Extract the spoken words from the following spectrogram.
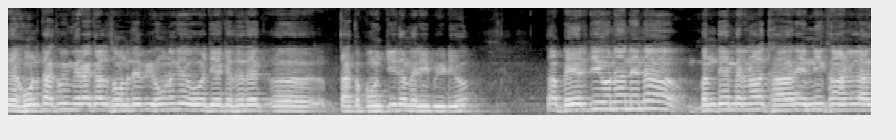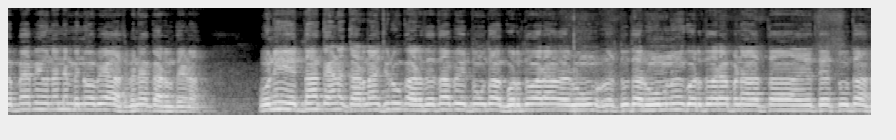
ਤੇ ਹੁਣ ਤੱਕ ਵੀ ਮੇਰਾ ਗੱਲ ਸੁਣਦੇ ਵੀ ਹੋਣਗੇ, ਉਹ ਜੇ ਕਿਸੇ ਦੇ ਤੱਕ ਪਹੁੰਚੀ ਤਾਂ ਮੇਰੀ ਵੀਡੀਓ। ਤਾਂ ਫੇਰ ਜੀ ਉਹਨਾਂ ਨੇ ਨਾ, ਬੰਦੇ ਮੇਰੇ ਨਾਲ ਖਾਰ ਇੰਨੀ ਖਾਣ ਲੱਗ ਪਏ ਵੀ ਉਹਨਾਂ ਨੇ ਮੈਨੂੰ ਅਭਿਆਸ ਵੀ ਨਾ ਕਰਨ ਦੇਣਾ। ਉਹਨੇ ਇਦਾਂ ਕਹਿਣ, ਕਰਨਾ ਸ਼ੁਰੂ ਕਰ ਦਿੱਤਾ ਵੀ ਤੂੰ ਤਾਂ ਗੁਰਦੁਆਰਾ ਰੂਮ, ਤੂੰ ਤਾਂ ਰੂਮ ਨੂੰ ਹੀ ਗੁਰਦੁਆਰਾ ਬਣਾਤਾ ਇੱਥੇ ਤੂੰ ਤਾਂ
